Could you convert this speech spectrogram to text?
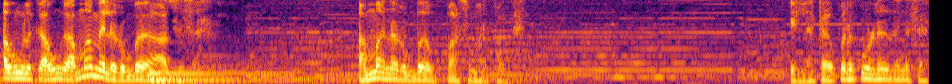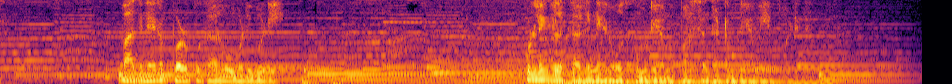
அவங்களுக்கு அவங்க அம்மா மேல ரொம்ப ஆசை சார். அம்மானா ரொம்ப பாசமா இருப்பாங்க. எல்லா தகப்பனுக்கும் உள்ளது தானே சார். பாதி நேரம் பொழப்புக்காக ஓடி ஓடி பிள்ளைங்களுக்காக நேரம் ஒதுக்க முடியாம பாசம் கட்ட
